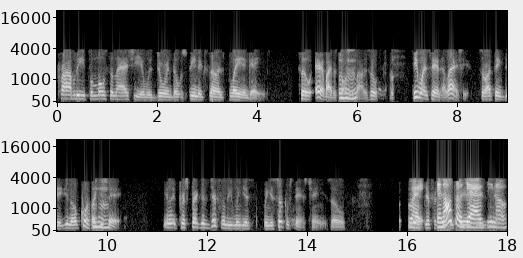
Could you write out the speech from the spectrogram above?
probably for most of last year was during those Phoenix Suns playing games. So everybody was talking Mhm. about it. So he wasn't saying that last year. So I think that you know, of course, like Mhm. you said, you know, it perspectives differently when your when your circumstance change. So Right. different and also, Jazz, you know,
